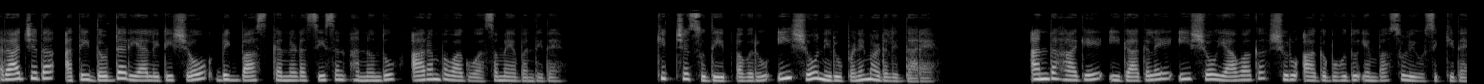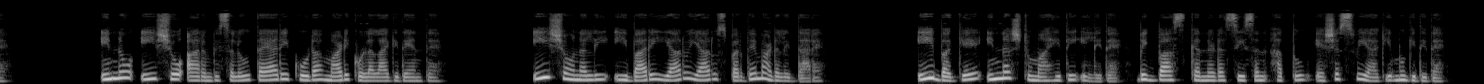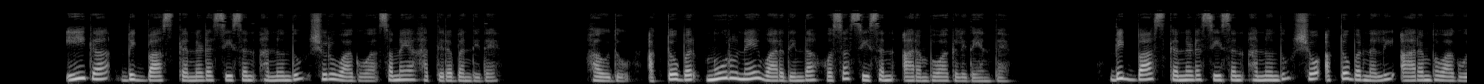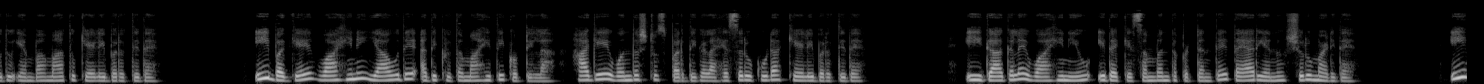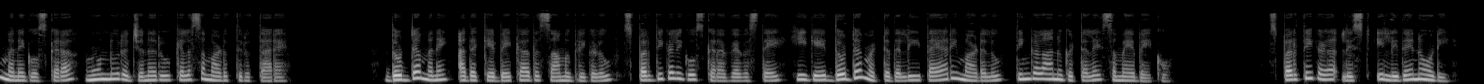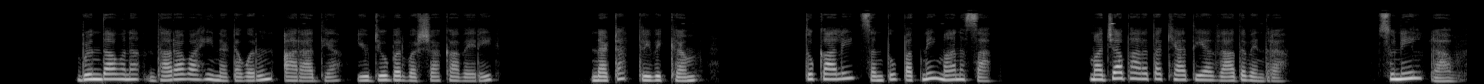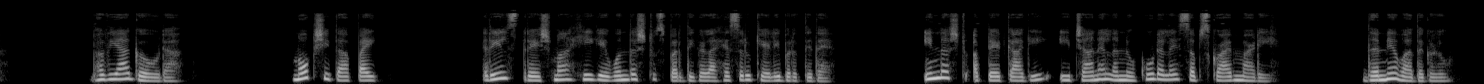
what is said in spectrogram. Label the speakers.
Speaker 1: ರಾಜ್ಯದ ಅತಿ ದೊಡ್ಡ reality show Big Boss Kannada season ಹನ್ನೊಂದು ಆರಂಭವಾಗುವ ಸಮಯ ಬಂದಿದೆ. ಕಿಚ್ಚ ಸುದೀಪ್ ಅವರು ಈ ಶೋ ನಿರೂಪಣೆ ಮಾಡಲಿದ್ದಾರೆ. ಅಂದ ಹಾಗೆ ಈಗಾಗಲೇ ಈ ಶೋ ಯಾವಾಗ ಶುರು ಆಗಬಹುದು ಎಂಬ ಸುಳಿವು ಸಿಕ್ಕಿದೆ. ಇನ್ನು ಈ ಶೋ ಆರಂಭಿಸಲು ತಯಾರಿ ಕೂಡ ಮಾಡಿಕೊಳ್ಳಲಾಗಿದೆಯಂತೆ. ಈ ಶೋನಲ್ಲಿ ಈ ಬಾರಿ ಯಾರು ಯಾರು ಸ್ಪರ್ಧೆ ಮಾಡಲಿದ್ದಾರೆ? ಈ ಬಗ್ಗೆ ಇನ್ನಷ್ಟು ಮಾಹಿತಿ ಇಲ್ಲಿದೆ. ಬಿಗ್ ಬಾಸ್ ಕನ್ನಡ ಸೀಸನ್ ಹತ್ತು ಯಶಸ್ವಿಯಾಗಿ ಮುಗಿದಿದೆ. ಈಗ ಬಿಗ್ ಬಾಸ್ ಕನ್ನಡ ಸೀಸನ್ ಹನ್ನೊಂದು ಶುರುವಾಗುವ ಸಮಯ ಹತ್ತಿರ ಬಂದಿದೆ. ಹೌದು, ಅಕ್ಟೋಬರ್ ಮೂರನೇ ವಾರದಿಂದ ಹೊಸ ಸೀಸನ್ ಆರಂಭವಾಗಲಿದೆಯಂತೆ. ಬಿಗ್ ಬಾಸ್ ಕನ್ನಡ ಸೀಸನ್ ಹನ್ನೊಂದು ಶೋ ಅಕ್ಟೋಬರ್ನಲ್ಲಿ ಆರಂಭವಾಗುವುದು ಎಂಬ ಮಾತು ಕೇಳಿ ಬರುತ್ತಿದೆ. ಈ ಬಗ್ಗೆ ವಾಹಿನಿ ಯಾವುದೇ ಅಧಿಕೃತ ಮಾಹಿತಿ ಕೊಟ್ಟಿಲ್ಲ, ಹಾಗೆಯೇ ಒಂದಷ್ಟು ಸ್ಪರ್ಧಿಗಳ ಹೆಸರು ಕೂಡ ಕೇಳಿಬರುತ್ತಿದೆ ಈಗಾಗಲೇ ವಾಹಿನಿಯು ಇದಕ್ಕೆ ಸಂಬಂಧಪಟ್ಟಂತೆ ತಯಾರಿಯನ್ನು ಶುರು ಮಾಡಿದೆ. ಈ ಮನೆಗೋಸ್ಕರ ಮುನ್ನೂರು ಜನರು ಕೆಲಸ ಮಾಡುತ್ತಿರುತ್ತಾರೆ. ದೊಡ್ಡ ಮನೆ, ಅದಕ್ಕೆ ಬೇಕಾದ ಸಾಮಗ್ರಿಗಳು, ಸ್ಪರ್ಧಿಗಳಿಗೋಸ್ಕರ ವ್ಯವಸ್ಥೆ, ಹೀಗೆ ದೊಡ್ಡ ಮಟ್ಟದಲ್ಲಿ ತಯಾರಿ ಮಾಡಲು ತಿಂಗಳಾನುಗಟ್ಟಲೆ ಸಮಯ ಬೇಕು. ಸ್ಪರ್ಧಿಗಳ ಲಿಸ್ಟ್ ಇಲ್ಲಿದೆ ನೋಡಿ. ಬೃಂದಾವನ ಧಾರಾವಾಹಿ ನಟ ವರುಣ್ ಆರಾಧ್ಯ, ಯೂಟ್ಯೂಬರ್ ವರ್ಷಾ ಕಾವೇರಿ, ನಟ ತ್ರಿವಿಕ್ರಮ್, ತುಕಾಲಿ ಸಂತು ಪತ್ನಿ ಮಾನಸ ಮಜಾಭಾರತ ಖ್ಯಾತಿಯ ರಾಘವೇಂದ್ರ, ಸುನೀಲ್ ರಾವ್. ಭವ್ಯ ಗೌಡ. ಮೋಕ್ಷಿತಾ ಪೈ. ರೀಲ್ಸ್ ರೇಷ್ಮಾ ಹೀಗೆ ಒಂದಷ್ಟು ಸ್ಪರ್ಧಿಗಳ ಹೆಸರು ಕೇಳಿಬರುತ್ತಿದೆ ಇನ್ನಷ್ಟು ಅಪ್ಡೇಟ್ಗಾಗಿ ಈ ಚಾನೆಲ್ ಅನ್ನು ಕೂಡಲೇ ಸಬ್ಸ್ಕ್ರೈಬ್ ಮಾಡಿ. ಧನ್ಯವಾದಗಳು.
